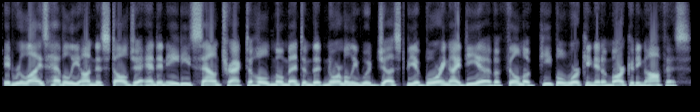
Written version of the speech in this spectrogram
It relies heavily on nostalgia and an 80s soundtrack to hold momentum that normally would just be a boring idea of a film of people working at a marketing office.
